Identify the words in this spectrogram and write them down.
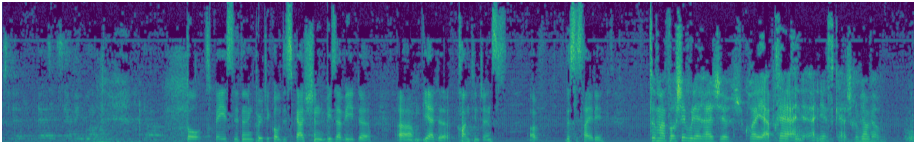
So that that's exactly what uh space is a critical discussion vis-à-vis -vis the, um, yeah, the contingents of the society. Thomas Porcher voulait réagir, je crois, et après Agnieszka, je reviens vers vous.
